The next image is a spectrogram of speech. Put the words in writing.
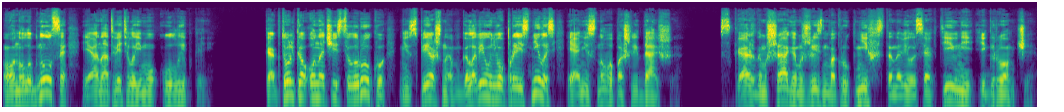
Он улыбнулся, и она ответила ему улыбкой. Как только он очистил руку, неспешно, в голове у него прояснилось, и они снова пошли дальше. С каждым шагом жизнь вокруг них становилась активней и громче.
